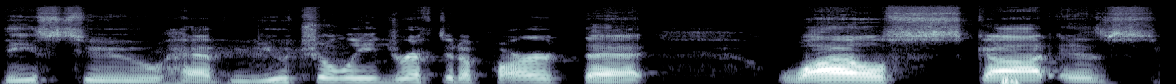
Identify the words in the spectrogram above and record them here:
these two have mutually drifted apart. That while Scott is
